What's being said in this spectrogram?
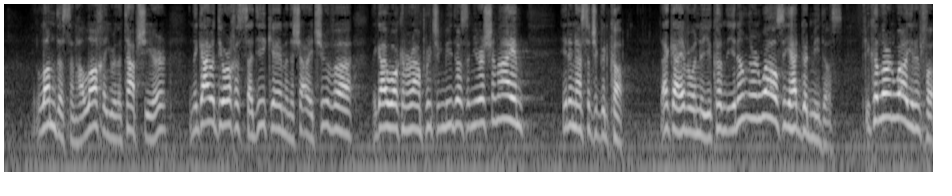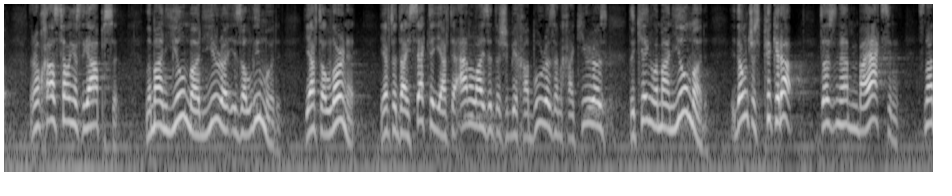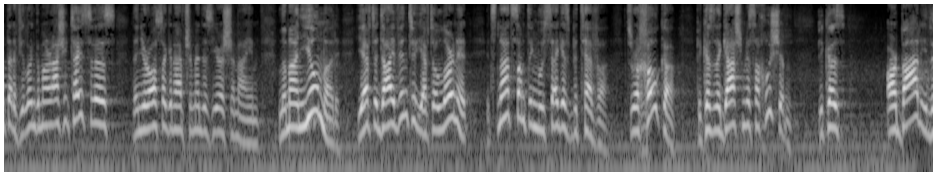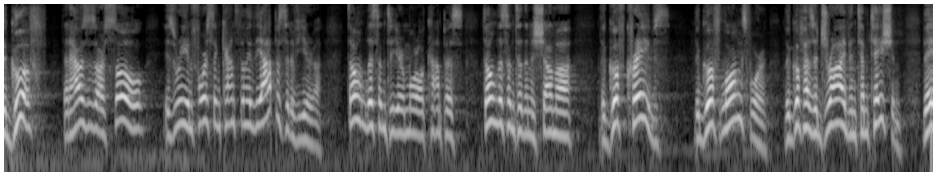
Lumdus and halacha, you were the top shiur. And the guy with the Orchos Tzaddikim and the Shaarei Teshuva, the guy walking around preaching midos and Yiras Shemayim, he didn't have such a good cup. That guy, everyone knew you couldn't. You don't learn well, so you had good midos. If you could learn well, you didn't. Fo- the Ramchal is telling us the opposite. Laman Yilmad Yira is a limud. You have to learn it. You have to dissect it. You have to analyze it. There should be chaburas and chakiras. The king Laman Yilmad. You don't just pick it up. It doesn't happen by accident. It's not that if you learn Gemara Rashi Tosfos, then you're also going to have tremendous Yiras Shemayim. Leman Yilmud, you have to dive into it, you have to learn it. It's not something Museges Beteva. It's Rechoka, because of the Gashmis Achushim. Because our body, the guf, that houses our soul, is reinforcing constantly the opposite of Yira. Don't listen to your moral compass. Don't listen to the neshama. The guf craves. The guf longs for. The guf has a drive and temptation. So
